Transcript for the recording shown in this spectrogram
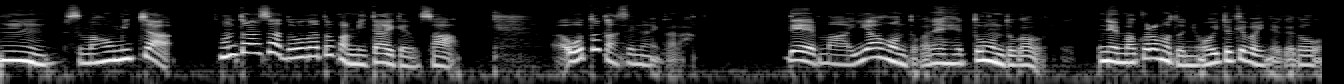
うん、スマホ見ちゃう。本当はさ、動画とか見たいけどさ、音出せないから。で、まあ、イヤホンとかね、ヘッドホンとか、ね、枕元に置いとけばいいんだけど、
